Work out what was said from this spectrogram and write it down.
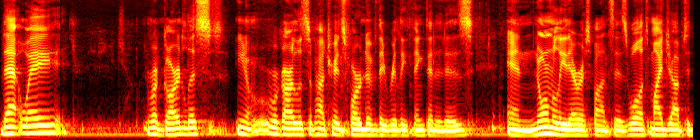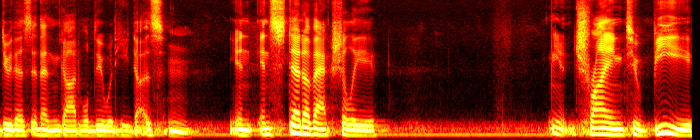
that way regardless you know regardless of how transformative they really think that it is. And normally their response is well it's my job to do this and then god will do what he does in, instead of actually you know, trying to be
